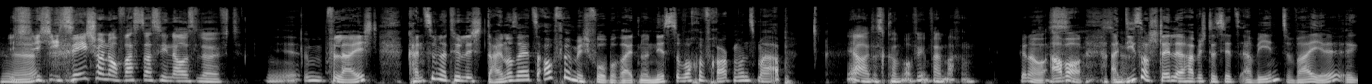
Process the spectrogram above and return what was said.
Ja. Ich, ich, ich sehe schon, auf was das hinausläuft. Vielleicht. Kannst du natürlich deinerseits auch für mich vorbereiten und nächste Woche fragen wir uns mal ab. Ja, das können wir auf jeden Fall machen. Genau. Aber an dieser Stelle habe ich das jetzt erwähnt, weil äh,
